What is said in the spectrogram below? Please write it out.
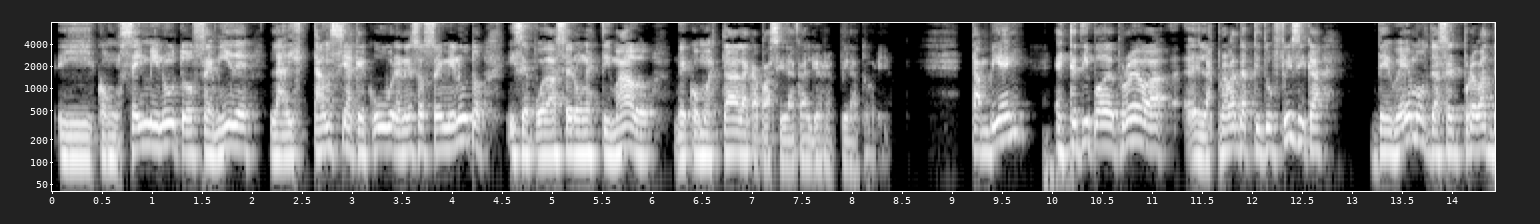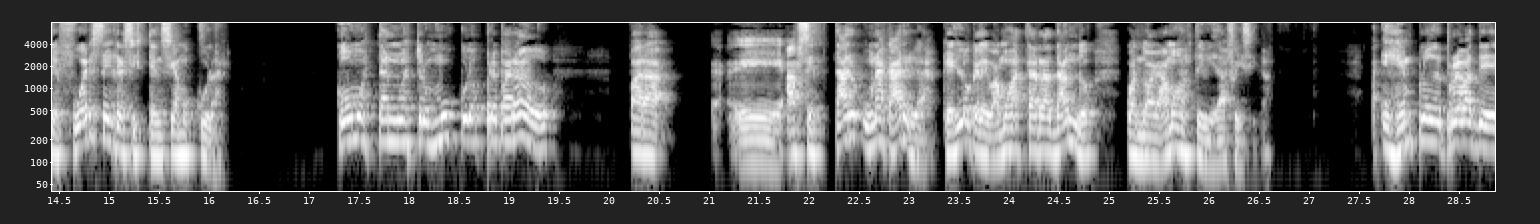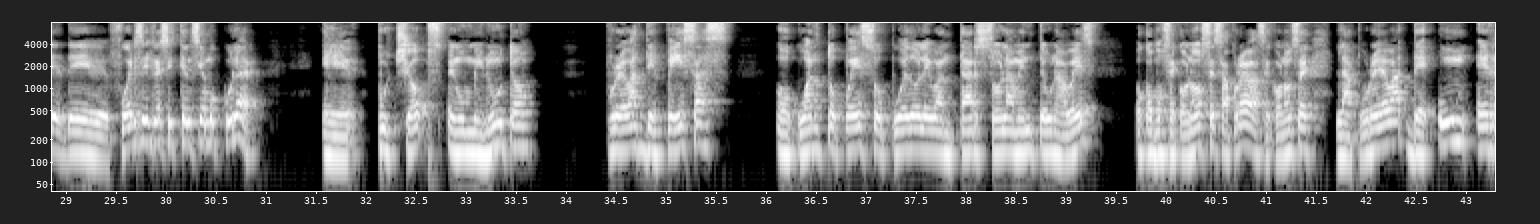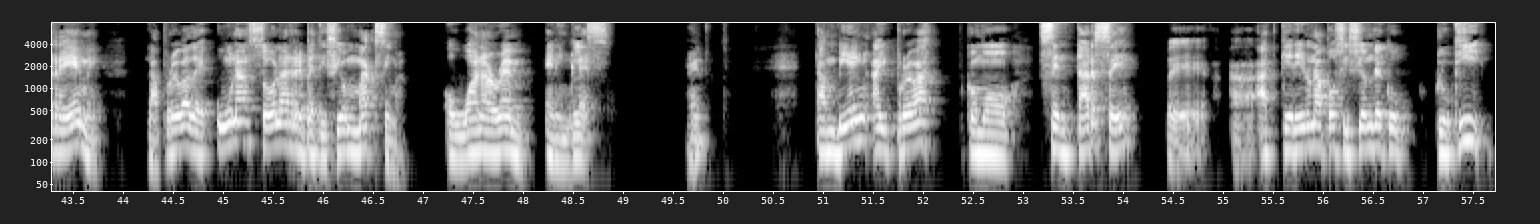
y con seis minutos se mide la distancia que cubre en esos seis minutos y se puede hacer un estimado de cómo está la capacidad cardiorrespiratoria. También este tipo de pruebas, eh, las pruebas de aptitud física, debemos de hacer pruebas de fuerza y resistencia muscular. ¿Cómo están nuestros músculos preparados para eh, aceptar una carga, que es lo que le vamos a estar dando cuando hagamos actividad física? Ejemplo de pruebas de, fuerza y resistencia muscular. Eh, push-ups en un minuto, pruebas de pesas o cuánto peso puedo levantar solamente una vez, o como se conoce esa prueba, se conoce la prueba de un RM, la prueba de una sola repetición máxima, o 1RM en inglés. También hay pruebas como sentarse, eh, adquirir una posición de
